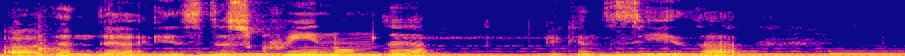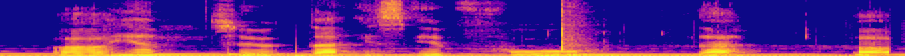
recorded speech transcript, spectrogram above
Uh, then there is the screen on there. You can see that. Uh, yeah so that is it for that. Uh,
